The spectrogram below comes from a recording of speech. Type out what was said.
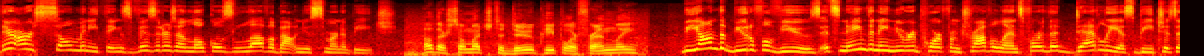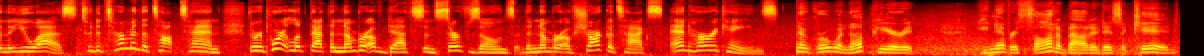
There are so many things visitors and locals love about New Smyrna Beach. Oh, there's so much to do. People are friendly. Beyond the beautiful views, it's named in a new report from TravelLens for the deadliest beaches in the U.S. To determine the top 10, the report looked at the number of deaths in surf zones, the number of shark attacks, and hurricanes. You know, growing up here, it, you never thought about it as a kid.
